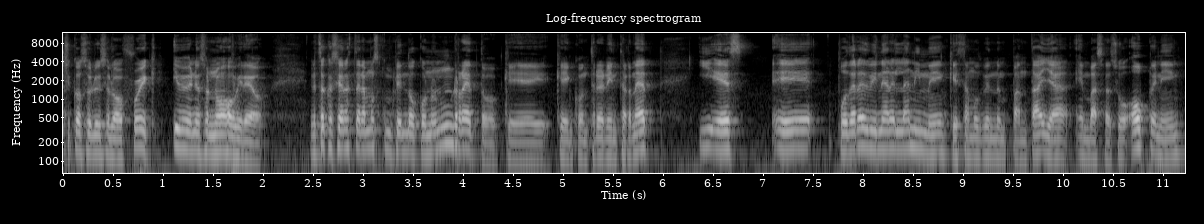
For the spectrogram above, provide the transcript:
chicos? Soy Luis el Freak y bienvenidos a un nuevo video. En esta ocasión estaremos cumpliendo con un reto que, que encontré en internet y es eh, poder adivinar el anime que estamos viendo en pantalla en base a su opening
